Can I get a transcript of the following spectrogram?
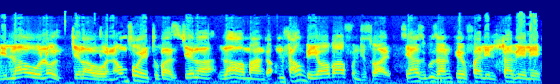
yilawo nozitshela wona umfowethu bazi angazitshela lawa manga mhlawumbe yiwo abawafundiswayo siyazi ukuzanuphe kufanele lihlabele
